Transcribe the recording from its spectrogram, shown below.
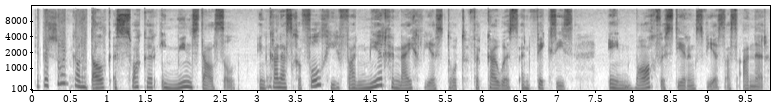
Die persoon kan dalk 'n swakker immuunstelsel en kan as gevolg hiervan meer geneig wees tot verkoues, infeksies en maagversteurings wees as ander.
